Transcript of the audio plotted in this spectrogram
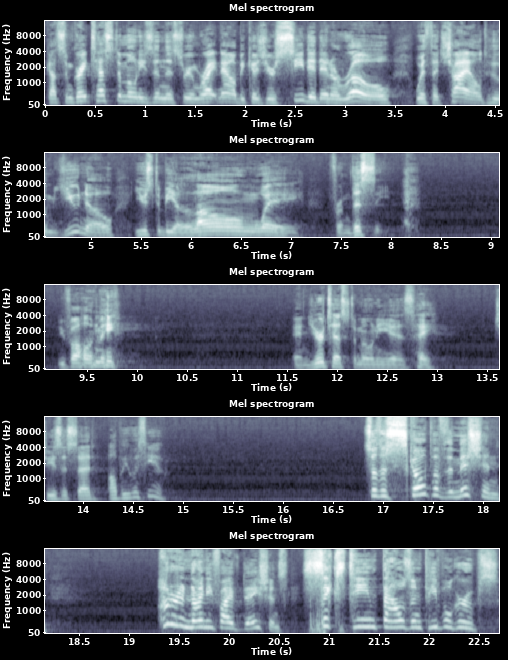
got some great testimonies in this room right now because you're seated in a row with a child whom you know used to be a long way from this seat. You following me? And your testimony is hey, Jesus said, I'll be with you. So the scope of the mission 195 nations, 16,000 people groups.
